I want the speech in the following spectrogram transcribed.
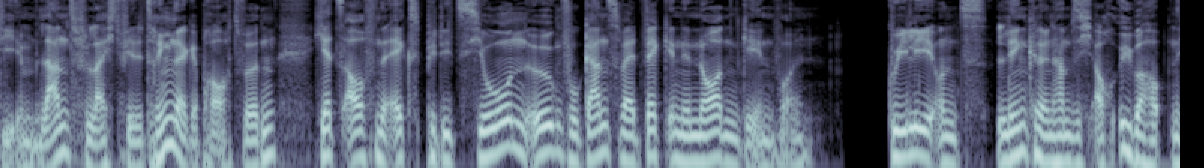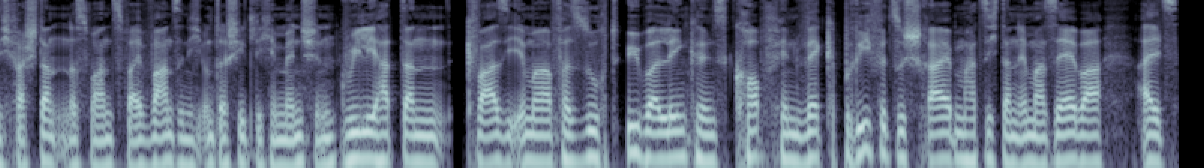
die im Land vielleicht viel dringender gebraucht würden, jetzt auf eine Expedition irgendwo ganz weit weg in den Norden gehen wollen. Greeley und Lincoln haben sich auch überhaupt nicht verstanden. Das waren zwei wahnsinnig unterschiedliche Menschen. Greeley hat dann quasi immer versucht, über Lincolns Kopf hinweg Briefe zu schreiben, hat sich dann immer selber als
